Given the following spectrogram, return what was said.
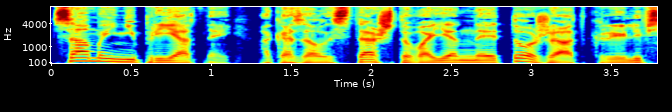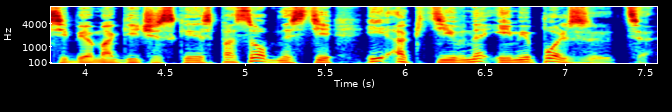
Самой неприятной оказалась та, что военные тоже открыли в себе магические способности и активно ими пользуются.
